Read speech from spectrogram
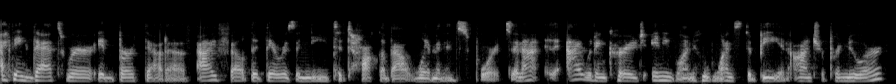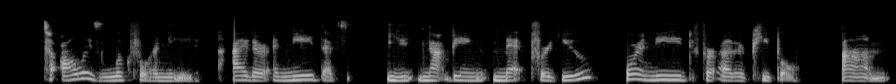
I think that's where it birthed out of. I felt that there was a need to talk about women in sports. And I, I would encourage anyone who wants to be an entrepreneur to always look for a need, either a need that's not being met for you or a need for other people. Um,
